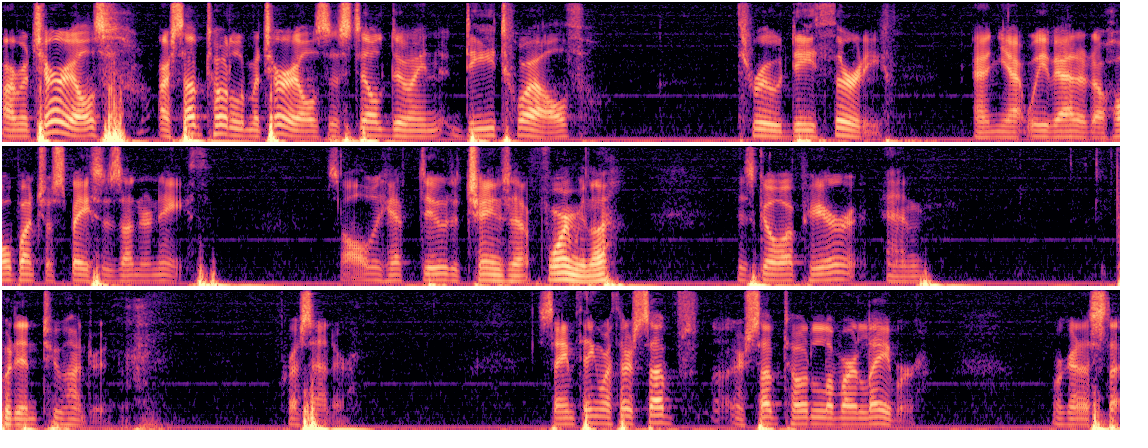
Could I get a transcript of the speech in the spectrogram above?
Our materials, our subtotal of materials is still doing D12 through D30 and yet we've added a whole bunch of spaces underneath. So all we have to do to change that formula is go up here and put in 200. Press enter. Same thing with our sub our subtotal of our labor. We're going to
